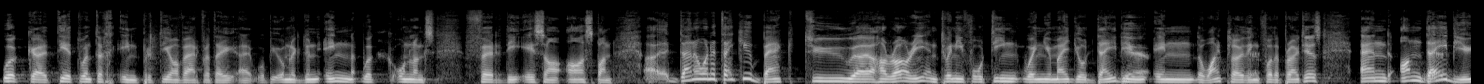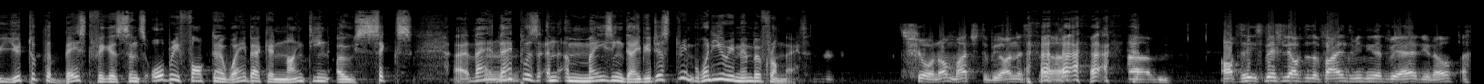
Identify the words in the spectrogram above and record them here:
ook uh, T20 en Protea Protea werk wat hy uh, op die oomblik doen en ook onlangs vir die SAA span. Uh, don't I want to take you back to uh, Harare in 2014 when you made your debut yeah. in the white clothing for the Proteas and on yeah. debut you took the best figures since Aubrey Faulkner way back in 1906. Uh, that mm. that was an amazing debut. Just what do you remember from that? Sure, not much to be honest. Uh, um, after especially after the fines meeting that we had, you know.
